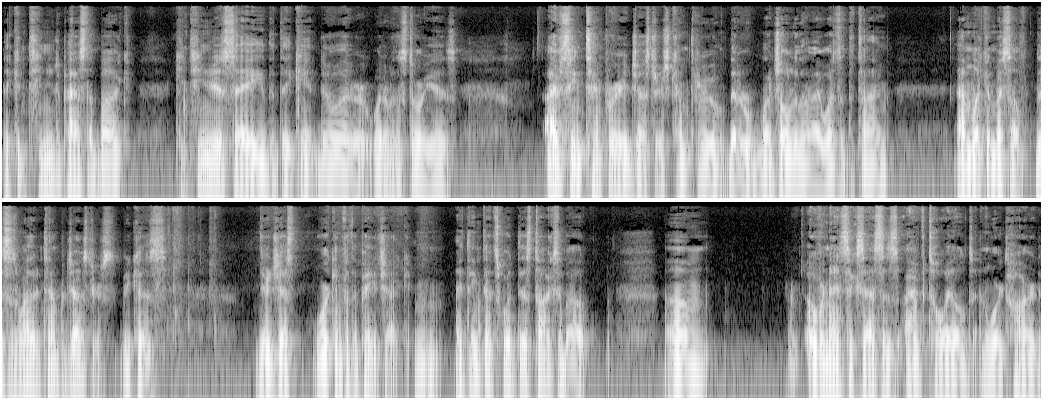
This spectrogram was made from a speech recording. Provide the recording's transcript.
that continue to pass the buck, continue to say that they can't do it or whatever the story is. I've seen temporary adjusters come through that are much older than I was at the time I'm looking at myself, this is why they're temp adjusters, because they're just working for the paycheck. And I think that's what this talks about. Um, overnight successes, I've toiled and worked hard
